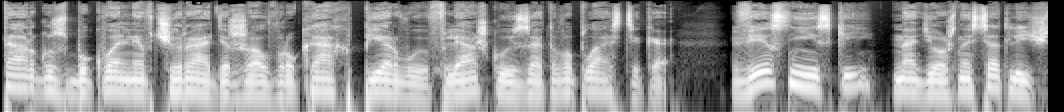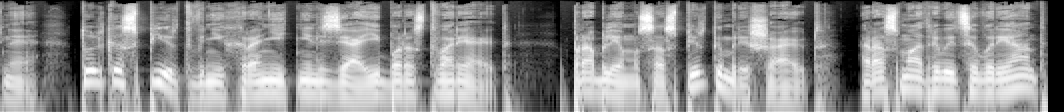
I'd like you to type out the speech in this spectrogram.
Таргус буквально вчера держал в руках первую фляжку из этого пластика. Вес низкий, надежность отличная, только спирт в них хранить нельзя, ибо растворяет. Проблему со спиртом решают. Рассматривается вариант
